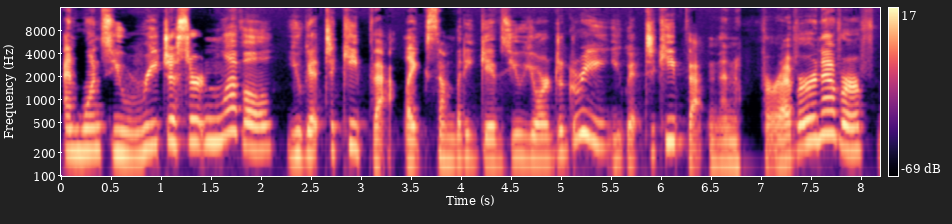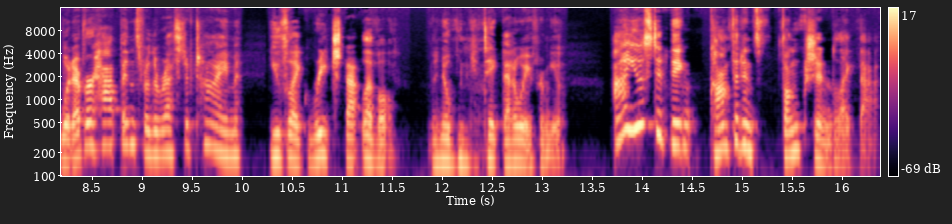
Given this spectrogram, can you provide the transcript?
And once you reach a certain level, you get to keep that. Like somebody gives you your degree, you get to keep that. And then forever and ever, whatever happens for the rest of time, you've like reached that level and no one can take that away from you. I used to think confidence functioned like that.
